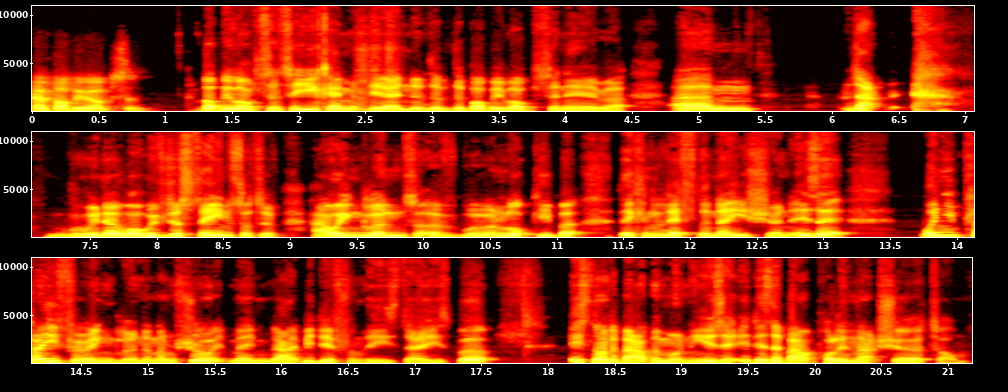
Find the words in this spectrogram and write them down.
No, Bobby Robson. Bobby Robson. So you came at the end of the, the Bobby Robson era. Um, that we know what we've just seen, sort of how England sort of were unlucky, but they can lift the nation. Is it when you play for England? And I'm sure it may might be different these days, but it's not about the money, is it? It is about pulling that shirt on.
